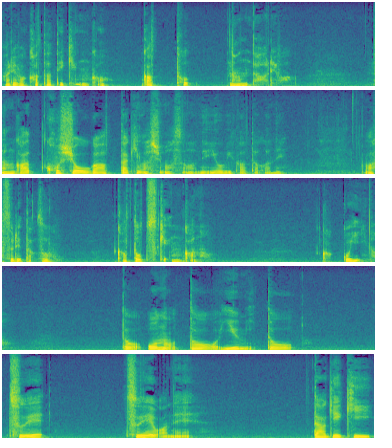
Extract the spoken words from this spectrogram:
あれは片手剣か？ガットなんだあれは。なんか故障があった気がしますがね。呼び方がね。忘れたぞ。ガトツ剣かな。かっこいいな。と斧と弓と杖。杖はね打撃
